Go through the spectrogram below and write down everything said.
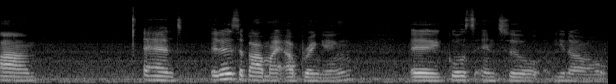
um, and it is about my upbringing. It goes into you know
